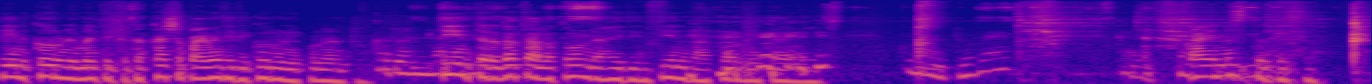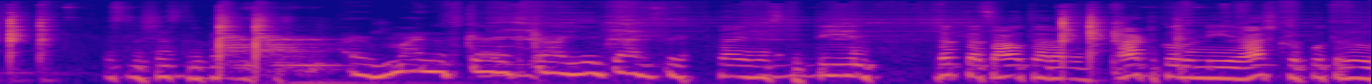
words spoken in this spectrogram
तीन करुणी म्हणते आता कशा पाय म्हणते ती करुणी कुणा करून तीन तर दत्ताला तोंड आहे तीन तीन का करुणी काय काय काय काय नसतं तसं. तसलं शास्त्र काय नसतं. माणूस काय काय हे चालतंय? काय नसतं. तीन दत्ताचा अवतार आहे. आठ करुणी अष्टपुत्र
